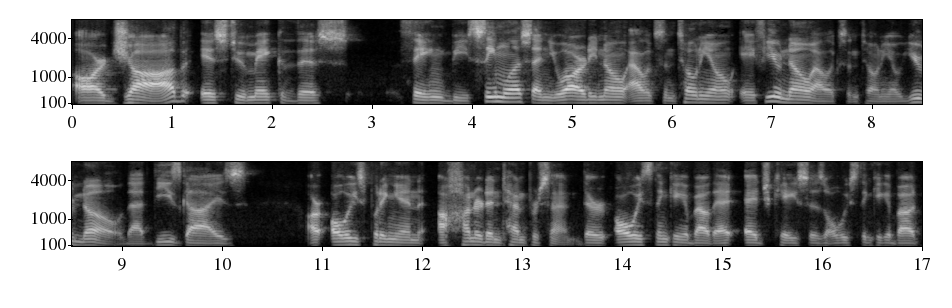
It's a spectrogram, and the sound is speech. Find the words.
Our job is to make this thing be seamless. And you already know Alex Antonio. If you know Alex Antonio, you know that these guys are always putting in 110%. They're always thinking about edge cases, always thinking about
